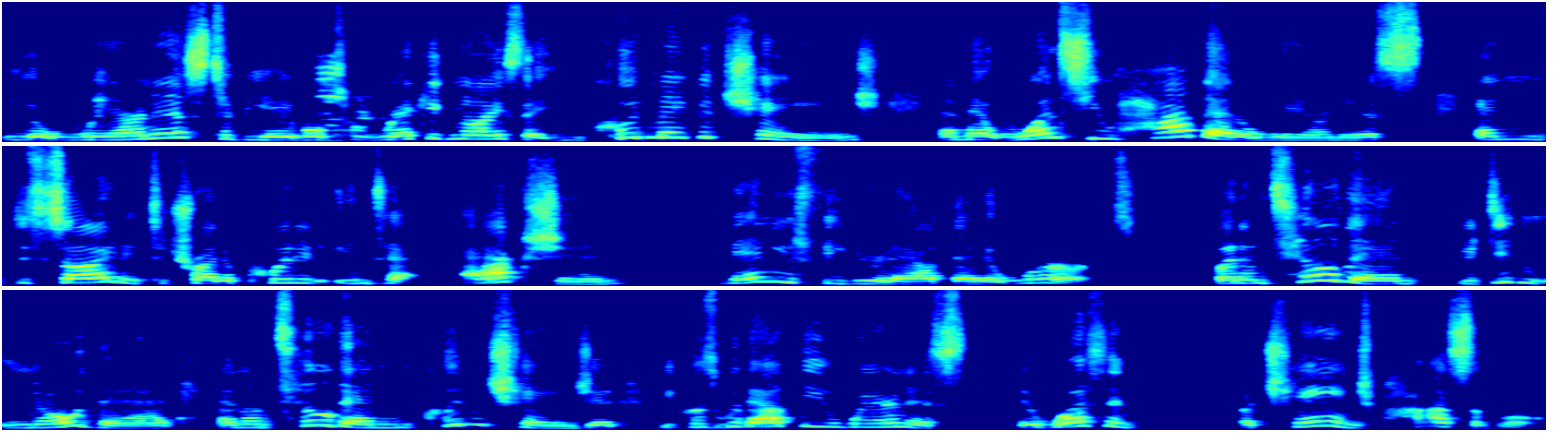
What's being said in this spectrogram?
the awareness to be able to recognize that you could make a change. And that once you had that awareness and you decided to try to put it into action, then you figured out that it worked. But until then, you didn't know that. And until then, you couldn't change it because without the awareness, there wasn't a change possible.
